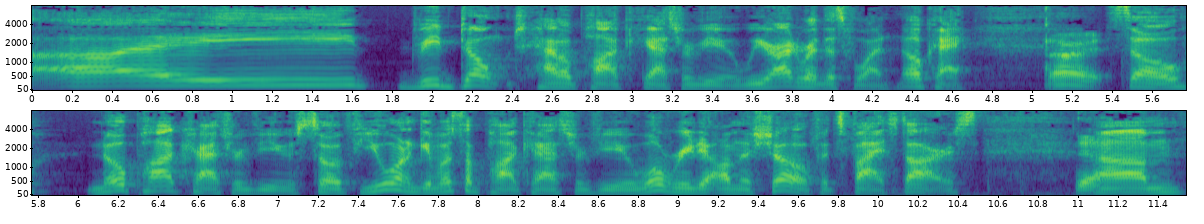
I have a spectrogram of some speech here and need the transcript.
I we don't have a podcast review. We already read this one. Okay, All right. so no podcast review. So if you want to give us a podcast review, we'll read it on the show if it's five stars. Yeah. Um,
